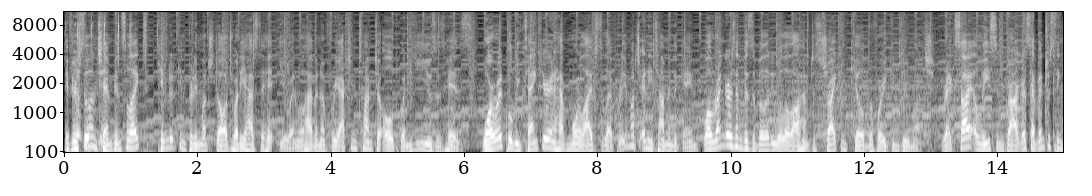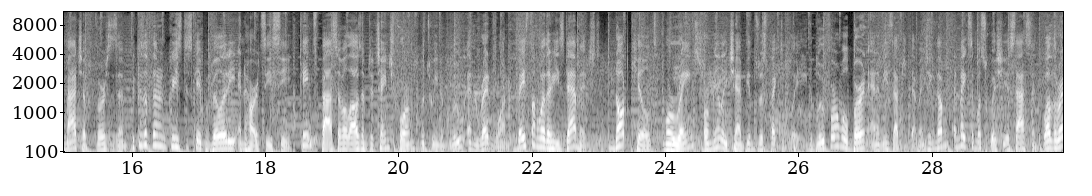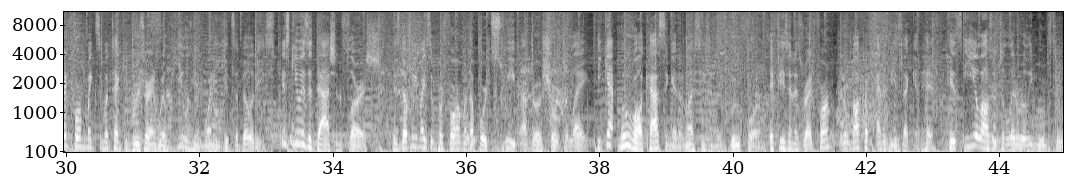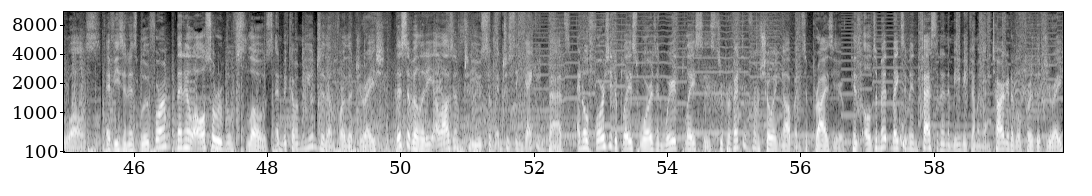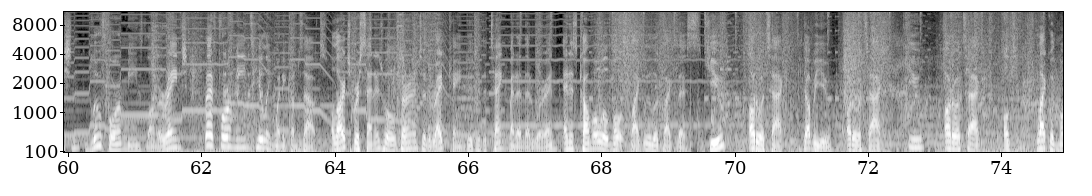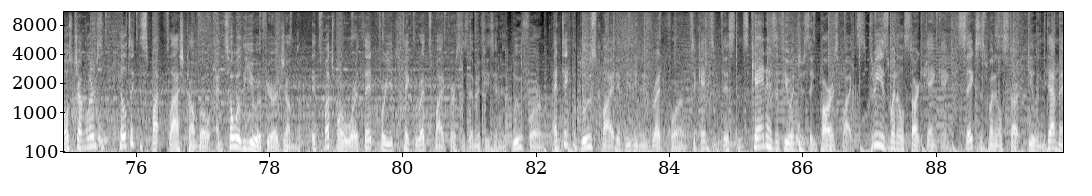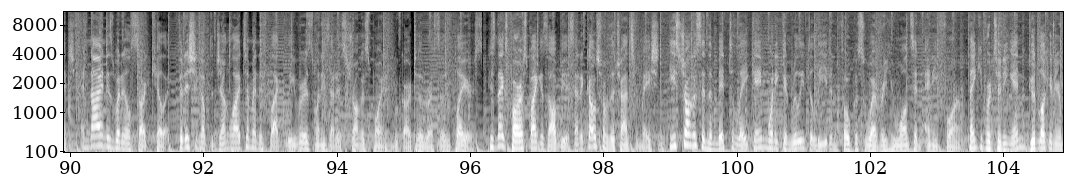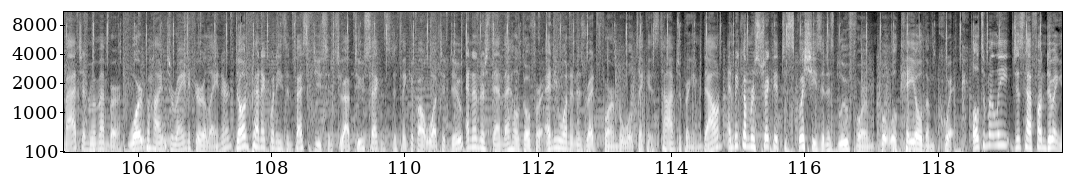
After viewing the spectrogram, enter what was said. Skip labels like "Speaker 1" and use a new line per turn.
If you're still in Champion Select, Kindred can pretty much dodge what he has to hit you and will have enough reaction time to ult when he uses his. Warwick will be tankier and have more lives to at pretty much any time in the game, while Rengar's invisibility will allow him to strike and kill before he can do much. Rek'Sai, Elise, and Gragas have interesting matchups versus him because of their increased escapability and hard CC. Kayn's passive allows him to change forms between a blue and red one based on whether he's damaged, not killed, more ranged, or melee champions respectively. The blue form will burn enemies after damaging them and makes him a squishy assassin, while the red form makes him a tanky bruiser and will heal him when he hits abilities. His Q is a dash and flourish. His W makes him perform an upward sweep after a short delay. He can't move while casting it unless he's in his blue form. If he's in his red form, it'll knock up enemies that get hit. His E allows him to literally move through walls. If he's in his blue form, then he'll also remove slows and become immune to them for the duration. This ability allows him to use some interesting ganking paths and will force you to place wards in weird places to prevent him from showing up and surprise you. His ultimate makes him infest an enemy becoming untargetable for the duration. Blue form means longer range, red form means healing when he comes out. A large percentage will turn into the red Kayn due to the tank meta that we're in, and his combo will most likely look like this. Q, auto attack, W, auto attack, Q, auto attack, ultimate. Like with most junglers, he'll take the Smite Flash combo, and so will you if you're a jungler. It's much more worth it for you to take the red Smite versus him if he's in his blue form, and take the blue Smite if he's in his red form to gain some distance. Kayn has a few interesting power spikes. 3 is when he'll start ganking, 6 is when he'll start dealing damage, and 9 is when he'll start killing. Finishing up the jungle item and his Black Cleaver is when he's at his strongest point in regard to the rest of the players. His next power spike is obvious, and it comes from the transformation. He's strongest in the mid to late game when he can really delete and focus whoever he wants in any form. Thank you for tuning in, good luck in your match, and remember, ward behind terrain if you're a laner. Don't panic when he's infested you since you have 2 seconds to think about what to do, and understand that he'll go for anyone in his red form but will take his time to bring him down, and become restricted to squishies in his blue form but will KO them quick. Ultimately, just have fun doing it.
